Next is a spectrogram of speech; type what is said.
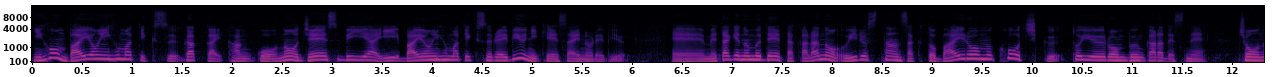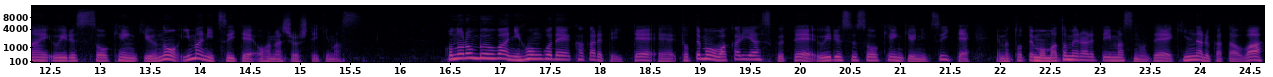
日本バイオインフォマティクス学会刊行の JSBI バイオインフォマティクスレビューに掲載のレビュー、えーメタゲノムデータからのウイルス探索とバイローム構築という論文からですね腸内ウイルス層研究の今についてお話をしていきます。この論文は日本語で書かれていて、えーとても分かりやすくてウイルス層研究について、えーとてもまとめられていますので気になる方は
